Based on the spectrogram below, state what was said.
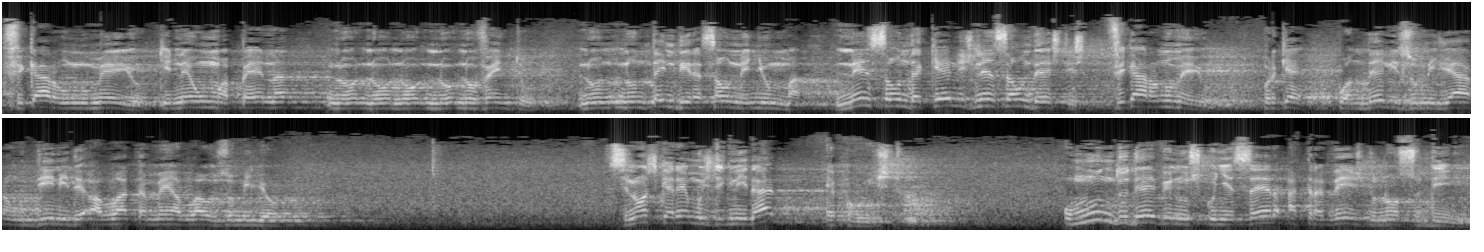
Ficaram no meio, que nem uma pena no, no, no, no vento. Não, não tem direção nenhuma. Nem são daqueles, nem são destes. Ficaram no meio. Porque quando eles humilharam o dini de Allah, também Allah os humilhou. Se nós queremos dignidade, é com isto. O mundo deve nos conhecer através do nosso dino.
